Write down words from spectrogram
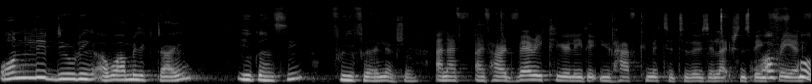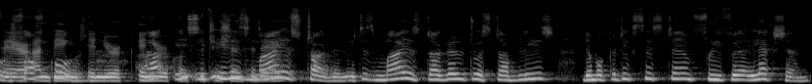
Only during Awami League time, you can see free fair election. And I've, I've heard very clearly that you have committed to those elections being of free course, and fair and course. being in your in uh, your constitution it, it is today. my struggle. It is my struggle to establish democratic system, free fair election.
